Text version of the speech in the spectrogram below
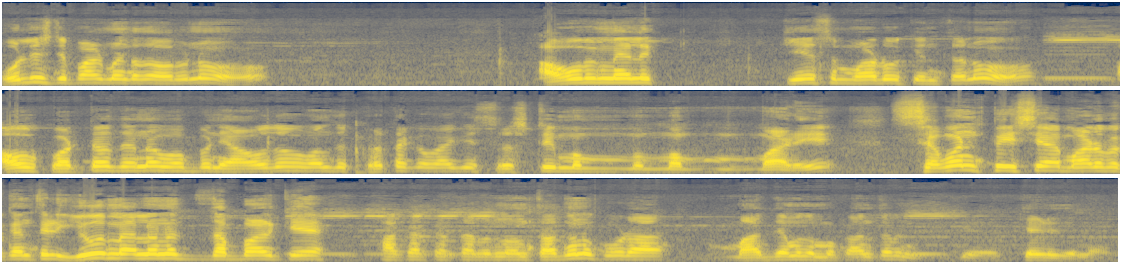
ಪೊಲೀಸ್ ಡಿಪಾರ್ಟ್ಮೆಂಟ್ದವ್ರು ಅವ್ರ ಮೇಲೆ ಕೇಸ್ ಮಾಡೋಕ್ಕಿಂತನೂ ಅವ್ರು ಕೊಟ್ಟದನ್ನು ಒಬ್ಬನ ಯಾವುದೋ ಒಂದು ಕೃತಕವಾಗಿ ಸೃಷ್ಟಿ ಮಾಡಿ ಸೆವೆನ್ ಪೈಸೆ ಮಾಡ್ಬೇಕಂತೇಳಿ ಇವ್ರ ಮೇಲೂ ದಬ್ಬಾಳಿಕೆ ಹಾಕಕತ್ತಾರ ಅನ್ನೋಂಥದ್ದನ್ನು ಕೂಡ ಮಾಧ್ಯಮದ ಮುಖಾಂತರ ಕೇಳಿದೆ ನಾನು.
